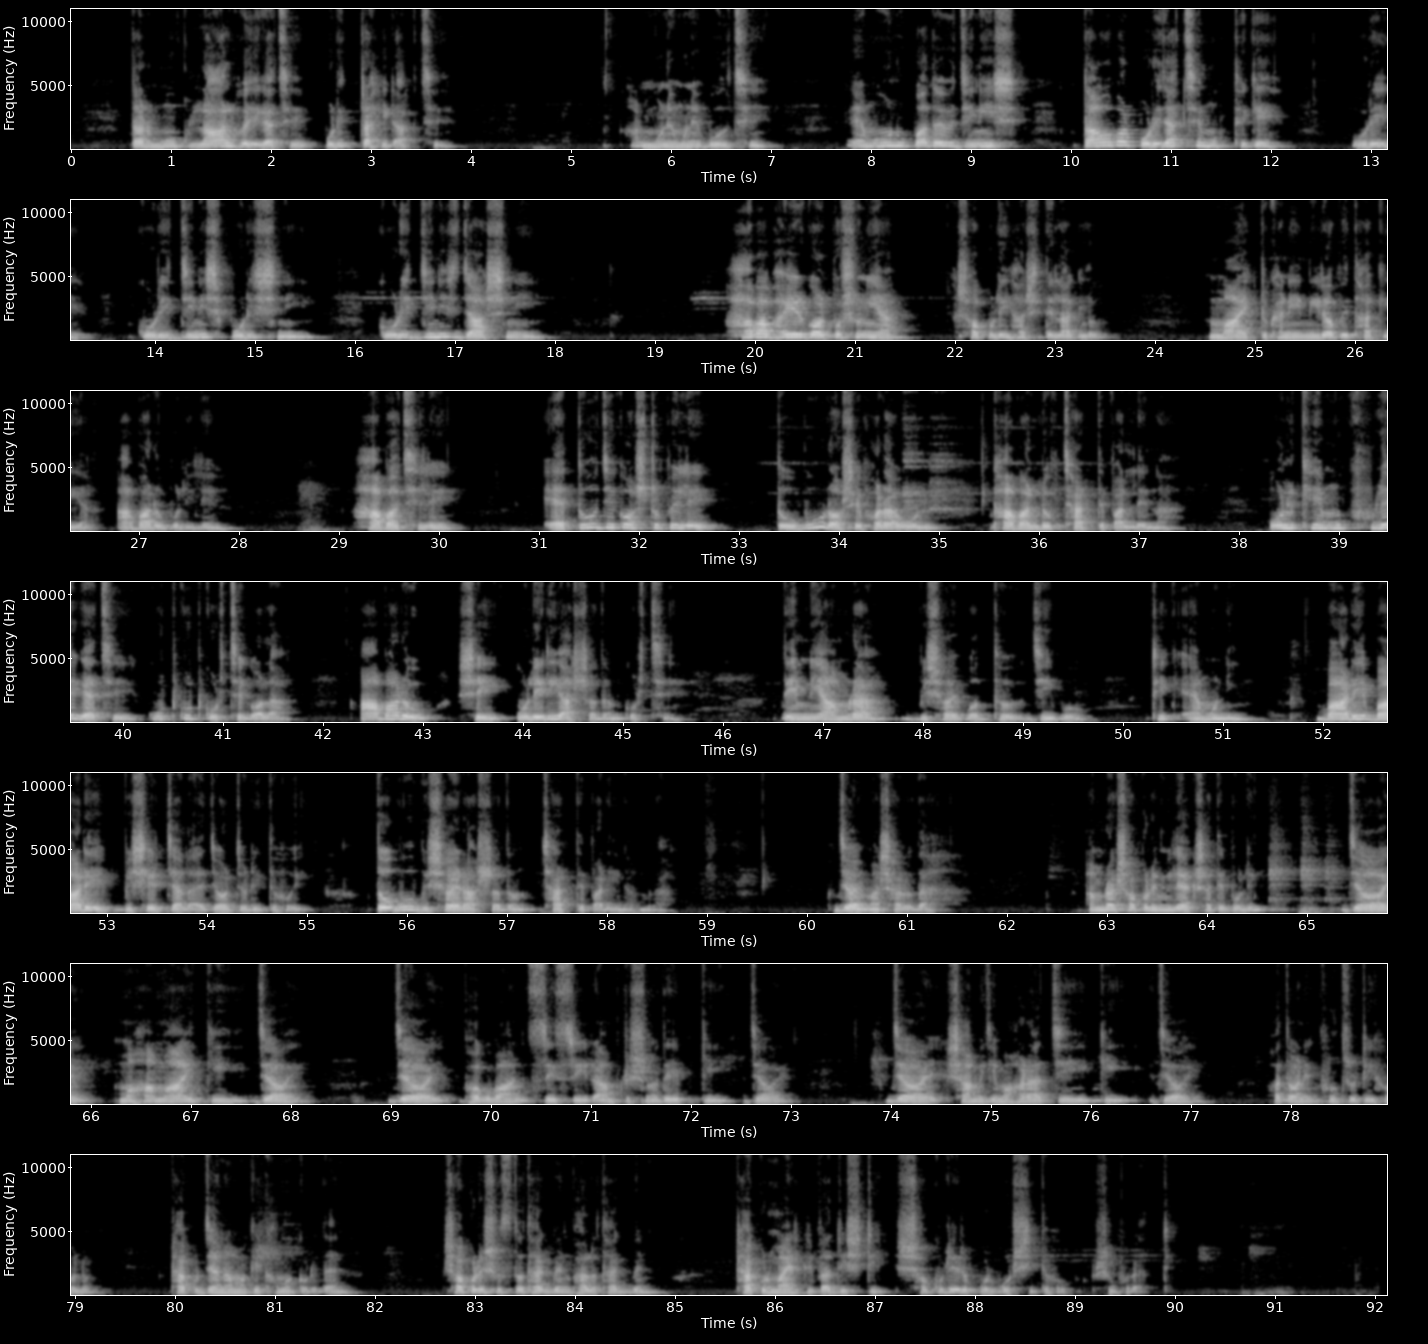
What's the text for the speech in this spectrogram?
তার মুখ লাল হয়ে গেছে, পরিত্রাহী ডাকছে। আর মনে মনে বলছে, এমন উপাদেয় জিনিস, তাও আবার পড়ে যাচ্ছে মুখ থেকে? ওরে করির জিনিস পড়িস নি করির জিনিস যাসনি হাবা ভাইয়ের গল্প শুনিয়া সকলেই হাসিতে লাগল। মা একটুখানি নীরবে থাকিয়া আবারও বলিলেন, হাবা ছেলে এত যে কষ্ট পেলে তবু রসে ভরা ওল। খাবার লোভ ছাড়তে পারলে না। ওল খেয়ে মুখ ফুলে গেছে, কুটকুট করছে গলা। আবারও সেই ওলেরই আস্বাদন করছে। তেমনি আমরা বিষয়বদ্ধ জীব ঠিক এমনই। বারে বারে বিষের জ্বালায় জর্জরিত হই। তবু বিষয়ের আস্বাদন ছাড়তে পারি না আমরা। জয় মা সারদা। আমরা সকলে মিলে একসাথে বলি, জয় মহামায় কি জয়? জয় ভগবান শ্রী শ্রী রামকৃষ্ণদেব কি জয়? জয় স্বামীজি মহারাজজি কি জয়? হয়তো অনেক ভুল ত্রুটি হলো, ঠাকুর যেন আমাকে ক্ষমা করে দেন। সকলে সুস্থ থাকবেন, ভালো থাকবেন। ঠাকুর মায়ের কৃপা দৃষ্টি সকলের ওপর বর্ষিত হোক। শুভরাত্রি।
